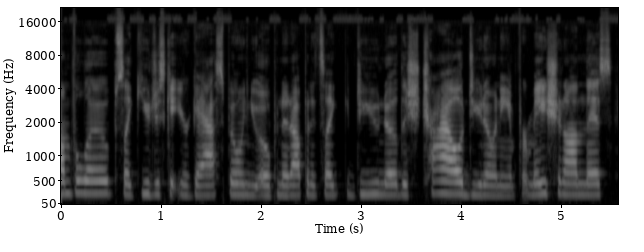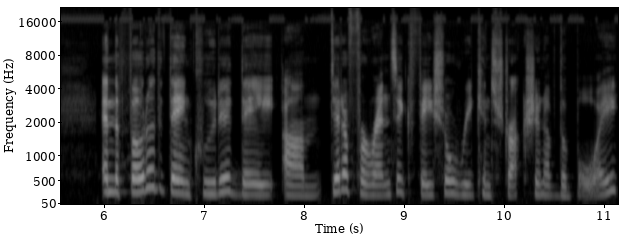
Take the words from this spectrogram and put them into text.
envelopes, like you just get your gas bill and you open it up and it's like, do you know this child? Do you know any information on this? And the photo that they included, they um, did a forensic facial reconstruction of the boy.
